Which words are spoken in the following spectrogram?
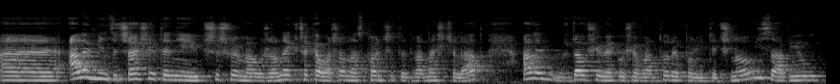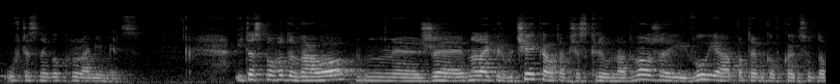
E, Ale w międzyczasie ten jej przyszły małżonek czekał, aż ona skończy te 12 lat, ale wdał się w jakąś awanturę polityczną i zabił ówczesnego króla Niemiec. I to spowodowało, mm, że no najpierw uciekał, tam się skrył na dworze i wuja, potem go w końcu do,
